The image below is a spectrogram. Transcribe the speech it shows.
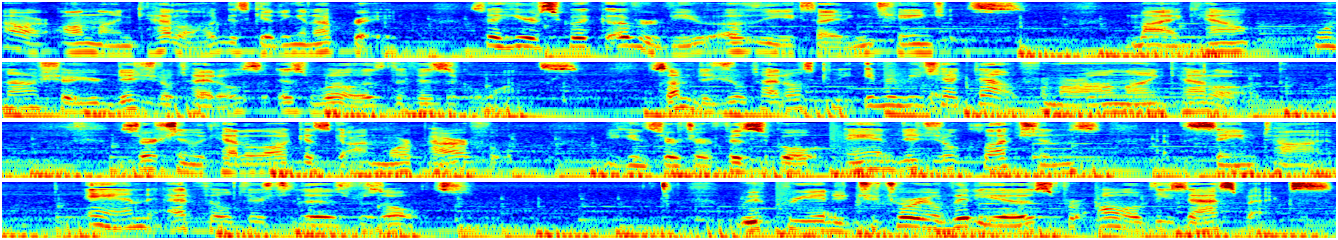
Our online catalog is getting an upgrade, so here's a quick overview of the exciting changes. My account will now show your digital titles as well as the physical ones. Some digital titles can even be checked out from our online catalog. Searching the catalog has gotten more powerful. You can search our physical and digital collections at the same time and add filters to those results. We've created tutorial videos for all of these aspects.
